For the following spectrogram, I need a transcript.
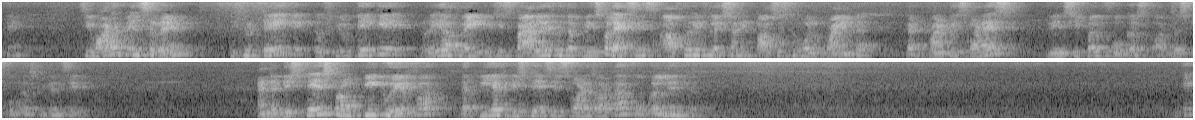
Okay. See what happens when if you take if you take a ray of light which is parallel to the principal axis after reflection it passes through one point that point is called as principal focus or just focus we can say. And the distance from P to F the PF distance is called as what? A focal length. Okay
